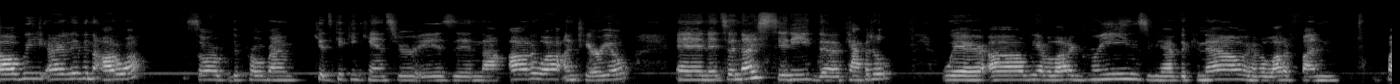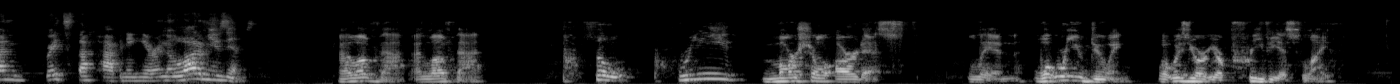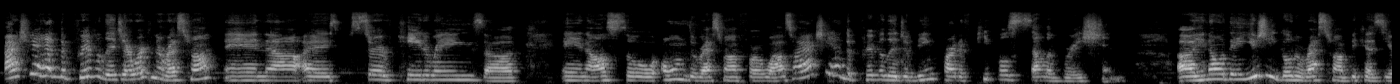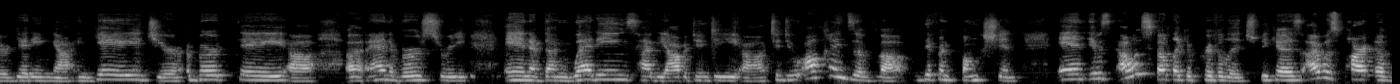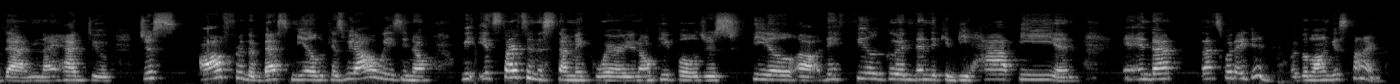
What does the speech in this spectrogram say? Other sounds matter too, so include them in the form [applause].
Uh, we I live in Ottawa, so the program Kids Kicking Cancer is in uh, Ottawa, Ontario, and it's a nice city, the capital, where uh, we have a lot of greens, we have the canal, we have a lot of fun, fun, great stuff happening here, and a lot of museums. I love that. I love that. So, pre martial artist Lynn, what were you doing? What was your, your previous life? Actually, I had the privilege. I worked in a restaurant and uh, I served caterings uh, and also owned the restaurant for a while. So I actually had the privilege of being part of people's celebration. Uh, you know, they usually go to restaurant because you're getting uh, engaged, your birthday, uh, uh, anniversary, and I've done weddings, had the opportunity uh, to do all kinds of uh, different function, and it was I always felt like a privilege because I was part of that, and I had to just offer the best meal because we always you know we it starts in the stomach where you know people just feel uh, they feel good and then they can be happy and and that that's what I did for the longest time.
